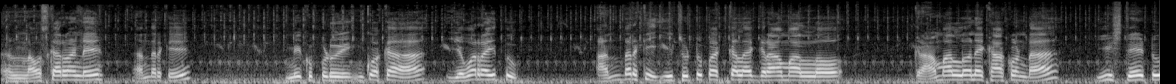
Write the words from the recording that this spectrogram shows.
నమస్కారం అండి అందరికీ. మీకు ఇప్పుడు ఇంకొక యువ రైతు అందరికీ ఈ చుట్టుపక్కల గ్రామాల్లో గ్రామాల్లోనే కాకుండా ఈ స్టేటు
